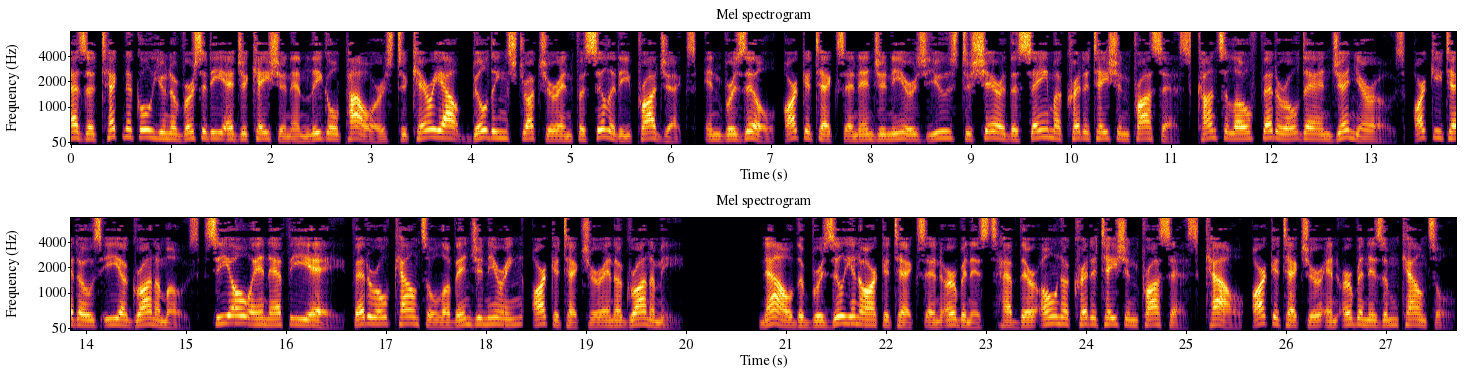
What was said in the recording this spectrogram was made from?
has a technical university education and legal powers to carry out building structure and facility projects. In Brazil, architects and engineers used to share the same accreditation process. Conselho Federal de Engenheiros, Arquitetos e Agrônomos (CONFEA), Federal Council of Engineering, Architecture and Agronomy. Now the Brazilian architects and urbanists have their own accreditation process CAU, Architecture and Urbanism Council.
